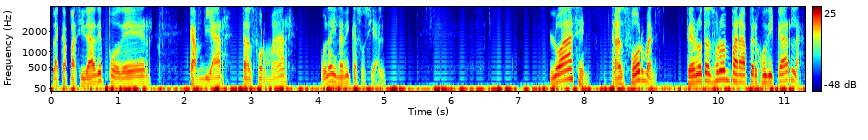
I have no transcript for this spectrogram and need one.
la capacidad de poder cambiar, transformar una dinámica social, lo hacen, transforman, pero lo transforman para perjudicarla,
